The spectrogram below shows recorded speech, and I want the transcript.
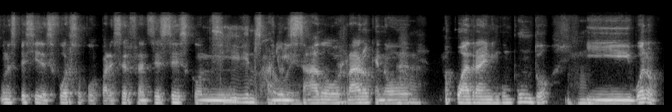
una especie de esfuerzo por parecer franceses con sí, españolizado, raro, que no, no, cuadra en ningún punto. Y bueno,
